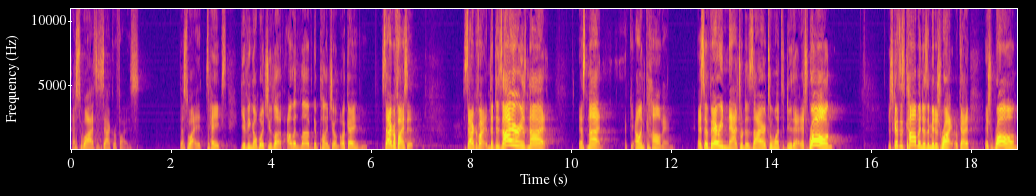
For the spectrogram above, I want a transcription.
That's why it's a sacrifice. That's why it takes giving up what you love. I would love to punch them. Okay, sacrifice it. Sacrifice. The desire is not, it's not uncommon. It's a very natural desire to want to do that. It's wrong. Just because it's common doesn't mean it's right, okay? It's wrong,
